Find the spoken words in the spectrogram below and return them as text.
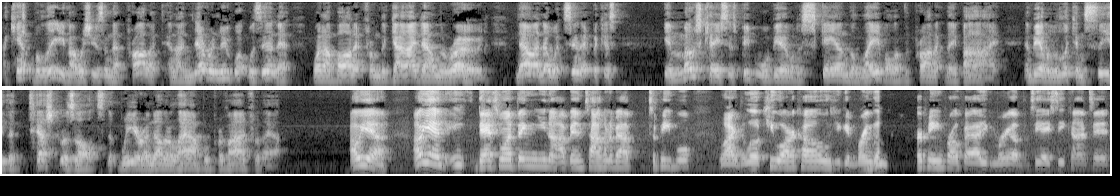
I can't believe I was using that product and I never knew what was in it when I bought it from the guy down the road. Now I know what's in it because in most cases, people will be able to scan the label of the product they buy and be able to look and see the test results that we or another lab will provide for that. Oh, yeah. Oh, yeah. That's one thing, you know, I've been talking about to people like the little QR codes. You can bring mm-hmm. up terpene profile, you can bring up the THC content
